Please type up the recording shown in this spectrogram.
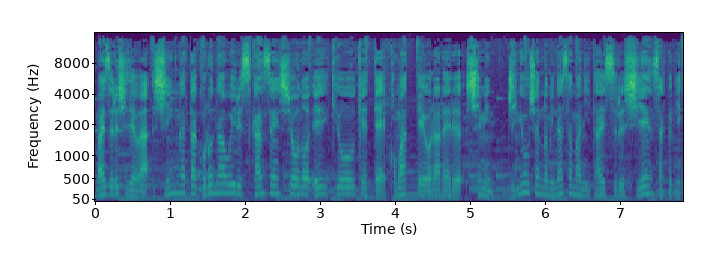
舞鶴市では新型コロナウイルス感染症の影響を受けて困っておられる市民事業者の皆様に対する支援策に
